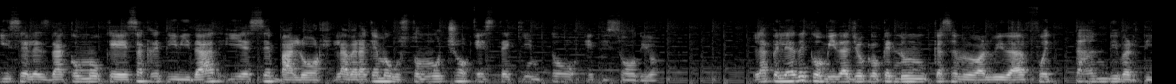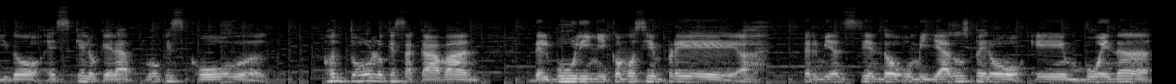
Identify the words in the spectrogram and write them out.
y se les da como que esa creatividad y ese valor. La verdad que me gustó mucho este quinto episodio. La pelea de comida yo creo que nunca se me va a olvidar, fue tan divertido, es que lo que era Book School, con todo lo que sacaban del bullying y como siempre ah, terminan siendo humillados pero en buena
